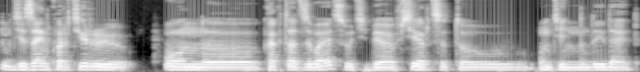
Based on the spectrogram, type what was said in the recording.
дизайн квартиры, он э, как-то отзывается у тебя в сердце, то он тебе не надоедает.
